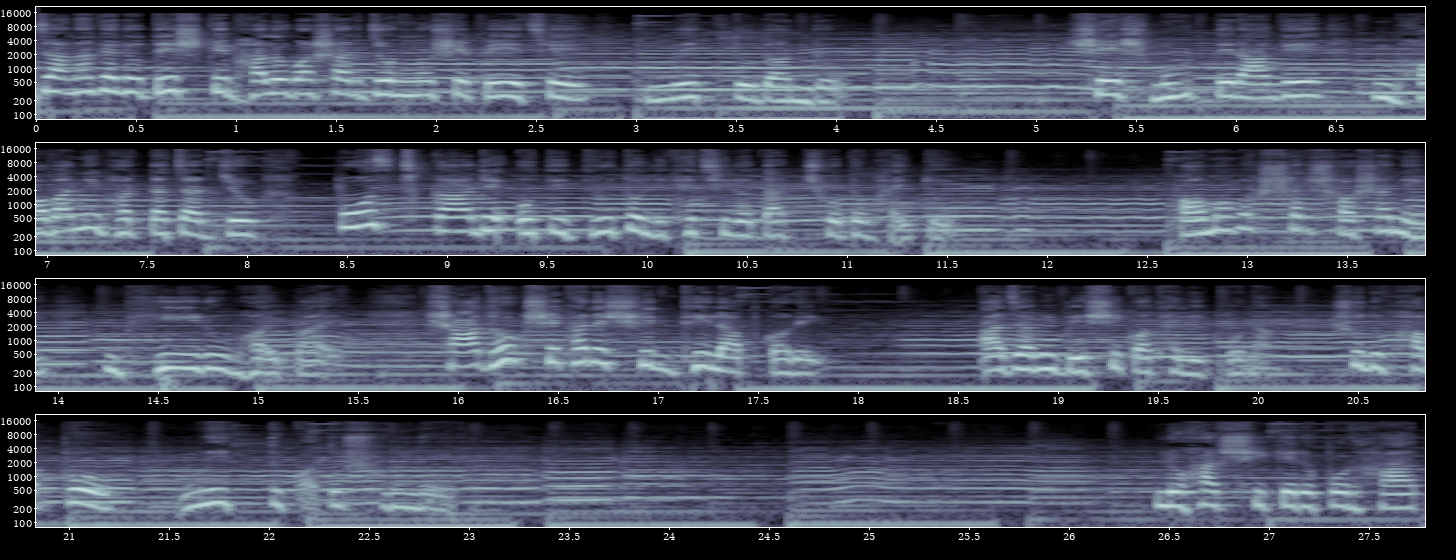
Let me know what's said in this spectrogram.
জানা গেল দেশকে ভালোবাসার জন্য সে পেয়েছে মৃত্যুদণ্ড। শেষ মুহূর্তের আগে ভবানী ভট্টাচার্য পোস্ট কার্ডে অতি দ্রুত লিখেছিল তার ছোট ভাইকে। অমাবস্যার শ্মশানে ভীরু ভয় পায়। সাধক সেখানে সিদ্ধি লাভ করে। আজ আমি বেশি কথা লিখব না, শুধু ভাববো মৃত্যু কত সুন্দর। লোহার শিকের ওপর হাত,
